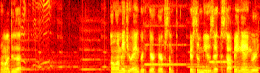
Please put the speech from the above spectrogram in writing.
don't want to do that. Oh, I made you angry. Here, here's some, here's some music. Stop being angry.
